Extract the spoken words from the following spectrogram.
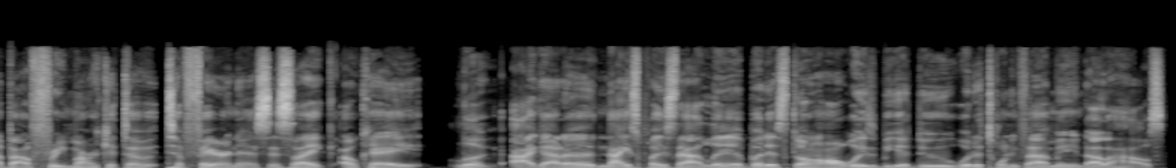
about free market to, to fairness. It's like, okay, look, I got a nice place that I live, but it's going to always be a dude with a $25 million house.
